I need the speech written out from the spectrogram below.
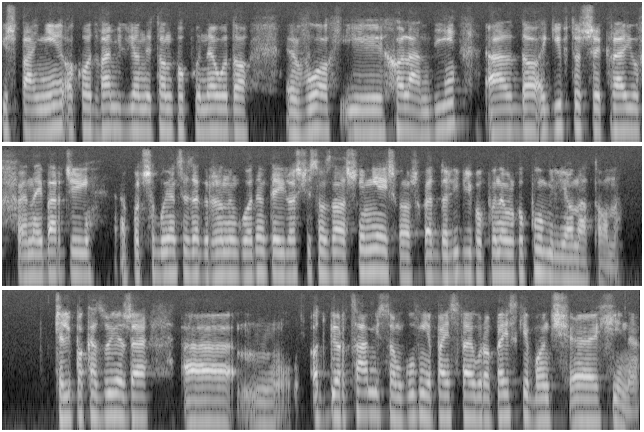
Hiszpanii, około 2 miliony ton popłynęło do Włoch i Holandii, a do Egiptu czy krajów najbardziej potrzebujących zagrożonym głodem te ilości są znacznie mniejsze. Na przykład do Libii popłynęło tylko pół miliona ton. Czyli pokazuje, że e, mm, odbiorcami są głównie państwa europejskie bądź e, Chiny.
